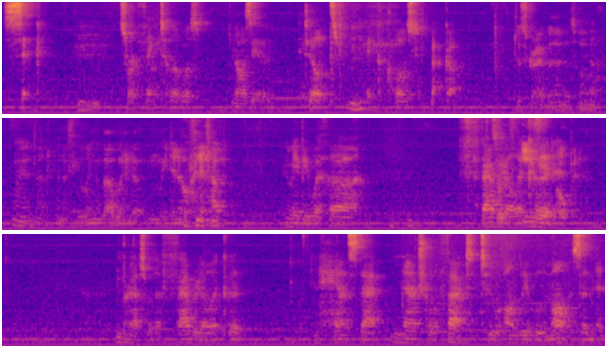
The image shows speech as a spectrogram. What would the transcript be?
sick, Mm-hmm. sort of thing, till it was nauseated, till it, it closed back up. Describe that as well. Yeah. Oh, we had that kind of feeling about when, it, when we didn't open it up. Maybe with uh, So Fabrial, it's it easy could to open. perhaps with a Fabrial, it could enhance that natural effect to unbelievable amounts, and an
